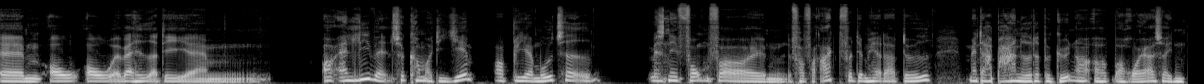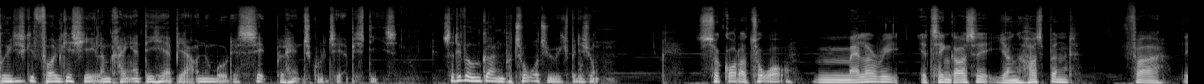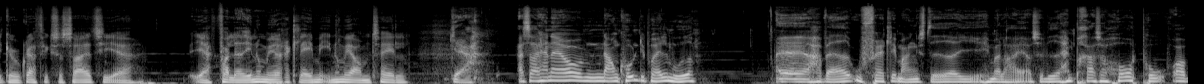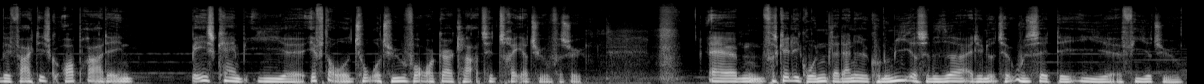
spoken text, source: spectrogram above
Øhm, og, og hvad hedder det? Øhm, og alligevel så kommer de hjem og bliver modtaget med sådan en form for, øh, for foragt for dem her, der er døde, men der er bare noget, der begynder at, at røre sig i den britiske folkesjæl omkring, at det her bjerg, nu må det simpelthen skulle til at bestiges. Så det var udgangen på 22-ekspeditionen. Så går der to år. Mallory, jeg tænker også Young Husband fra The Geographic Society er ja, får lavet endnu mere reklame, endnu mere omtale. Ja, altså han er jo navnkundig på alle måder. Uh, har været ufattelig mange steder i Himalaya og så videre. Han presser hårdt på og vil faktisk oprette en basecamp i uh, efteråret 22 for at gøre klar til 23 forsøg. Uh, forskellige grunde, blandt andet økonomi og så videre, er de nødt til at udsætte det i uh, 24.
